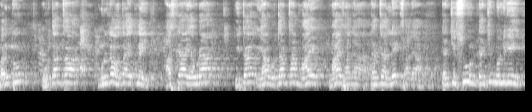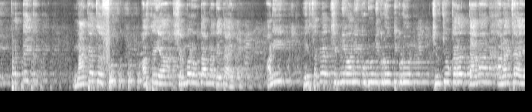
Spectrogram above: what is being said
परंतु वृद्धांचा मुलगा होता येत नाही. आज त्या एवढ्या इथं ह्या वृद्धांचा माय माय झाल्या त्यांच्या लेख झाल्या त्यांची सून त्यांची मुलगी प्रत्येक नात्याचं सुख असते या शंभर वृद्धांना देत आहे आणि हे सगळं चिमणीवाणी कुठून इकडून तिकडून चिवचिव करत दाना आणायचं आहे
